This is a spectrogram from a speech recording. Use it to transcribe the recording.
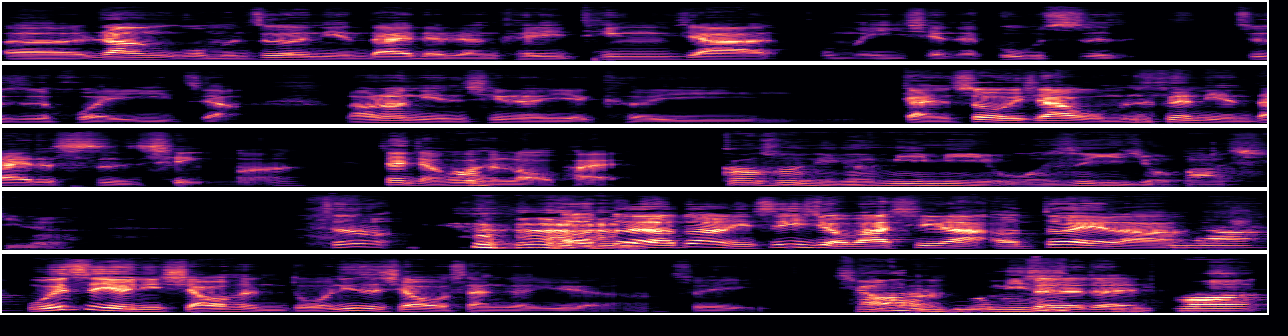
呃，让我们这个年代的人可以听一下我们以前的故事，就是回忆这样，然后让年轻人也可以感受一下我们 那个年代的事情嘛。这样讲会不会很老派？告诉你个秘密，我是一九八七的。真的吗？哦，对了，对了，你是一九八七啦。哦，对了，对啊，我一直以为你小很多，你只小我三个月了，所以小很多。你是对对对说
